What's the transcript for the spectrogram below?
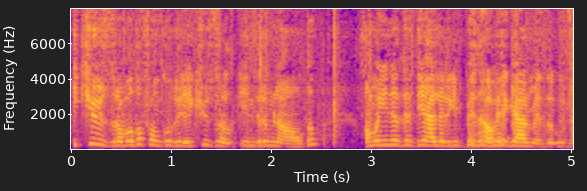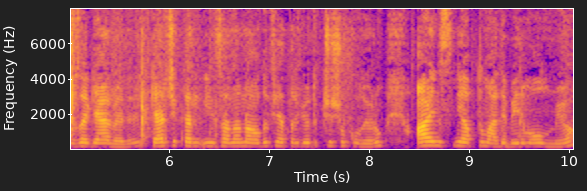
200 lira Vodafone koduyla 200 liralık indirimle aldım. Ama yine de diğerleri gibi bedavaya gelmedi. Ucuza gelmedi. Gerçekten insanların aldığı fiyatları gördükçe şok oluyorum. Aynısını yaptığım halde benim olmuyor.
